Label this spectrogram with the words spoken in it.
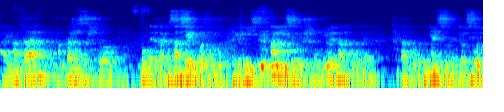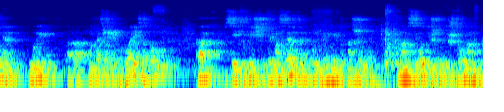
а иногда нам кажется, что ну, это как-то совсем невозможно применить нам, ни к сегодняшнему дню, это откуда-то это откуда-то не отсюда. И вот сегодня мы, э, нам хотелось бы поговорить о том, как все эти вещи взаимосвязаны, какое это имеет отношение к нам сегодняшним, и что нам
